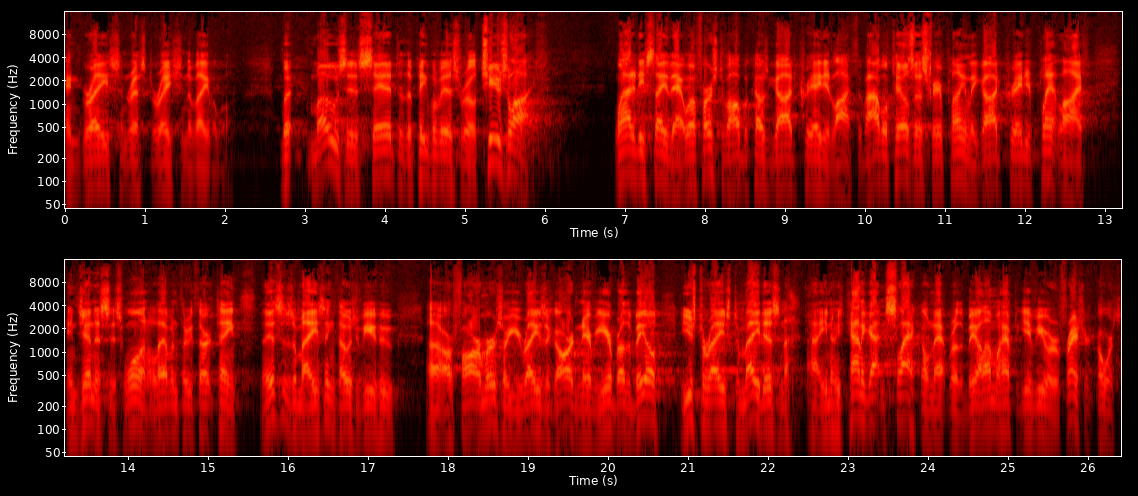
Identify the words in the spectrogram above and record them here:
and grace and restoration available. But Moses said to the people of Israel, choose life. Why did he say that? Well, first of all, because God created life. The Bible tells us very plainly God created plant life in Genesis 1 11 through 13. Now, this is amazing. Those of you who uh, are farmers or you raise a garden every year. Brother Bill used to raise tomatoes, and uh, you know he's kind of gotten slack on that, Brother Bill. I'm going to have to give you a refresher course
